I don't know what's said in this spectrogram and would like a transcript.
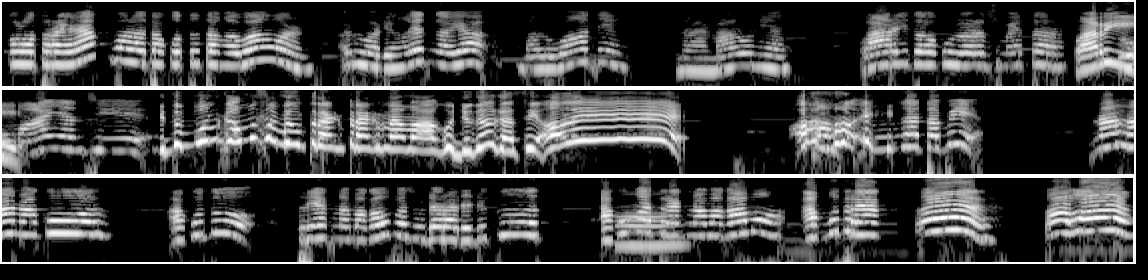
kalau teriak malah takut tetangga bangun aduh ada yang lihat nggak ya malu banget nih nah malu nih ya. lari tuh aku 200 meter Lari. lumayan sih Itu pun kamu sambil teriak-teriak nama aku juga gak sih? Oli! enggak tapi nahan aku aku tuh teriak nama kamu pas udah rada deket aku nggak Oh. teriak nama kamu aku teriak eh tolong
